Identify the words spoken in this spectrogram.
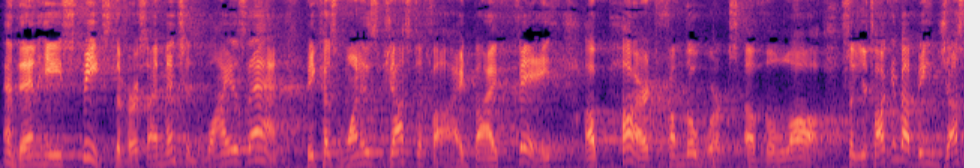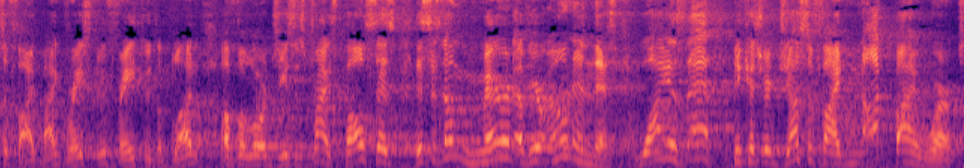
And then he speaks the verse I mentioned. Why is that? Because one is justified by faith apart from the works of the law. So you're talking about being justified by grace through faith through the blood of the Lord Jesus Christ. Paul says this is no merit of your own in this. Why is that? Because you're justified not by works,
